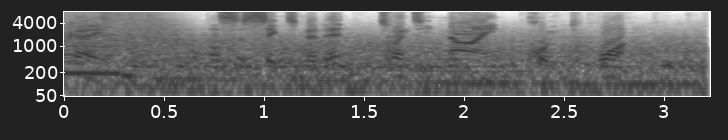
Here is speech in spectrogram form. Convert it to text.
Okay, that's a 6 minute 29.1.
